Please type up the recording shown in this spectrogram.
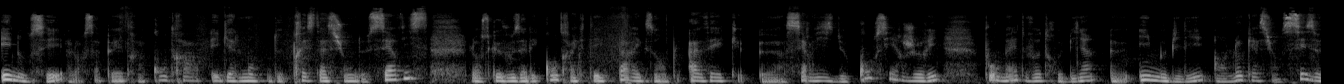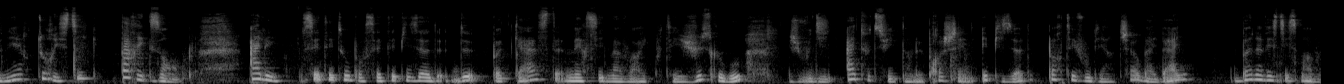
énoncé. Alors ça peut être un contrat également de prestation de service lorsque vous allez contracter par exemple avec euh, un service de conciergerie pour mettre votre bien euh, immobilier en location saisonnière touristique par exemple. Allez, c'était tout pour cet épisode de podcast. Merci de m'avoir écouté jusqu'au bout. Je vous dis à tout de suite dans le prochain épisode. Portez-vous bien. Ciao, bye bye. Bon investissement à vous.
